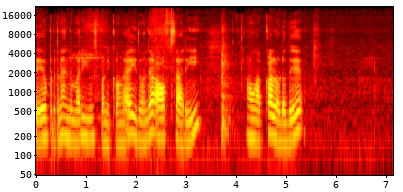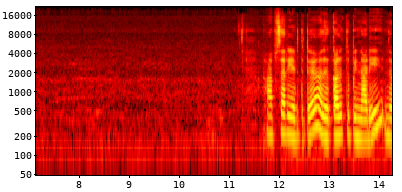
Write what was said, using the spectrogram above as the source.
தேவைப்படுதுன்னா இந்த மாதிரி யூஸ் பண்ணிக்கோங்க. இது வந்து ஆஃப் சாரி அவங்க அக்காளோடது. ஆஃப் சாரி எடுத்துகிட்டு அது கழுத்து பின்னாடி இந்த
